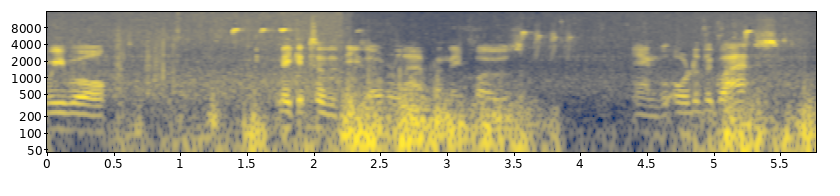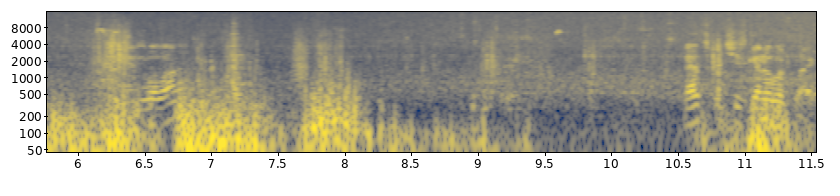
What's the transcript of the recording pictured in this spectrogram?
And we will make it so that these overlap when they close. And we'll order the glass. And voila. That's what she's gonna look like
